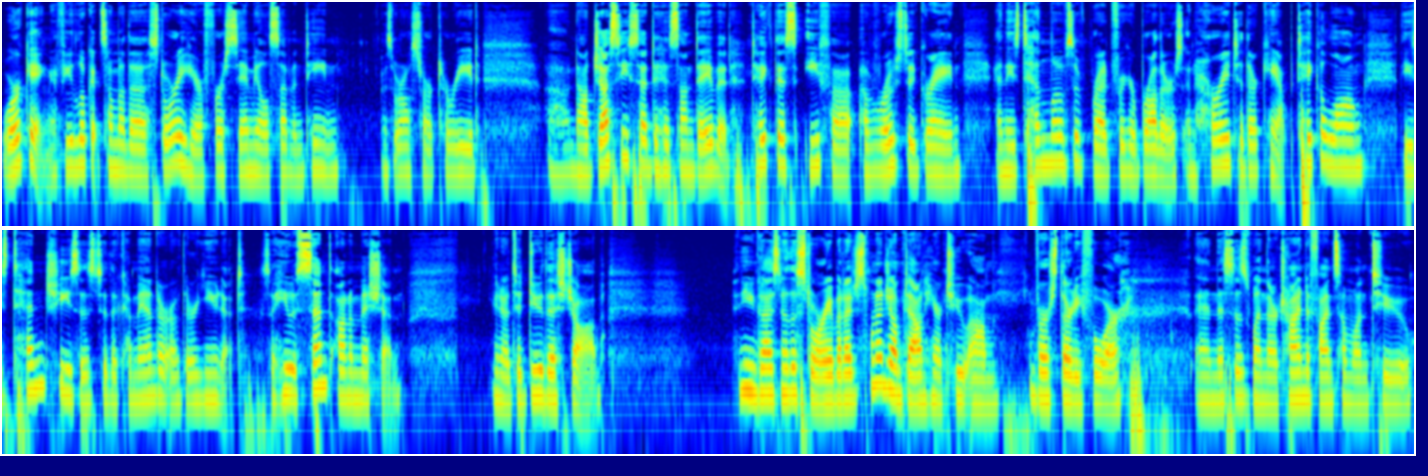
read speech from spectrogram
working. If you look at some of the story here, First Samuel 17 is where I'll start to read. Uh, now Jesse said to his son David, Take this ephah of roasted grain and these ten loaves of bread for your brothers, and hurry to their camp. Take along these ten cheeses to the commander of their unit. So he was sent on a mission, you know, to do this job. And you guys know the story, but I just want to jump down here to um, verse 34 and this is when they're trying to find someone to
